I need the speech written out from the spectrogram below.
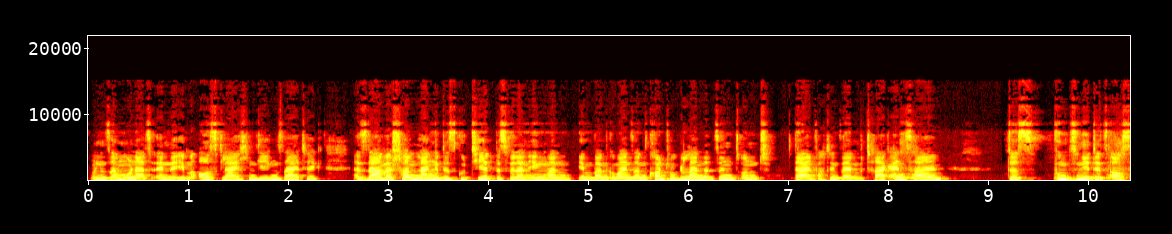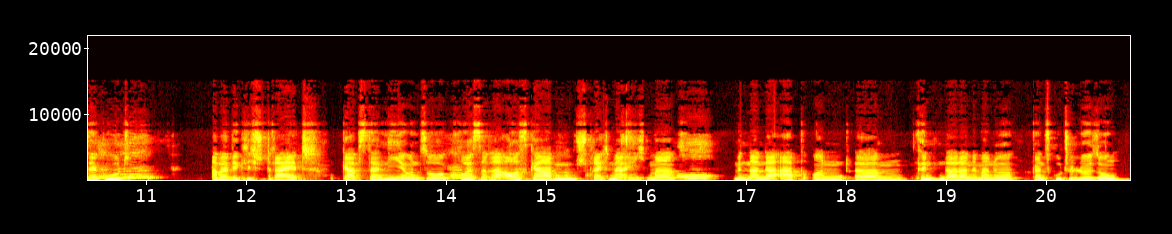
und unser Monatsende eben ausgleichen gegenseitig. Also da haben wir schon lange diskutiert, bis wir dann irgendwann eben beim gemeinsamen Konto gelandet sind und da einfach denselben Betrag einzahlen. Das funktioniert jetzt auch sehr gut. Aber wirklich Streit gab es da nie. Und so größere Ausgaben sprechen wir eigentlich immer miteinander ab und ähm, finden da dann immer eine ganz gute Lösung.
